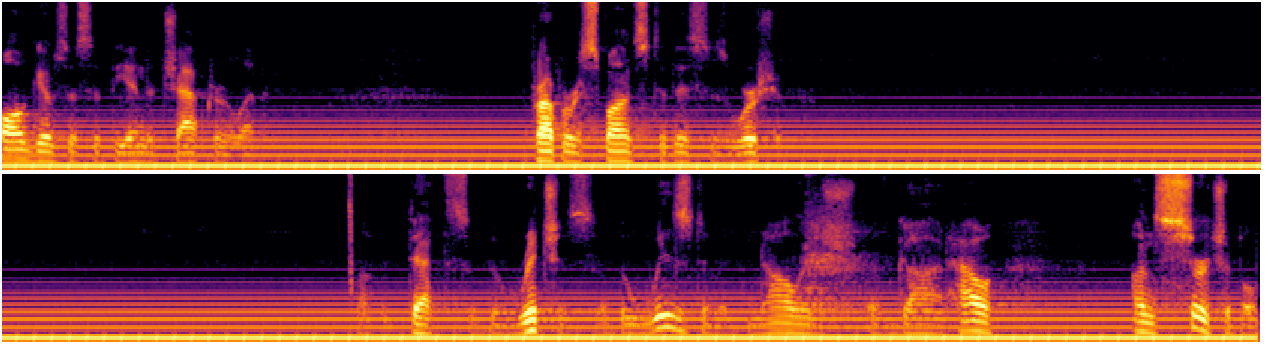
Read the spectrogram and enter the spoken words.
Paul gives us at the end of chapter 11. The proper response to this is worship. Of the depths of the riches of the wisdom and knowledge of God. How unsearchable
